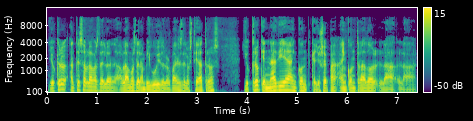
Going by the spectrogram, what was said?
Yo creo, antes hablabas de lo, hablábamos del ambigú y de los bares de los teatros. Yo creo que nadie, ha que yo sepa, ha encontrado la,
